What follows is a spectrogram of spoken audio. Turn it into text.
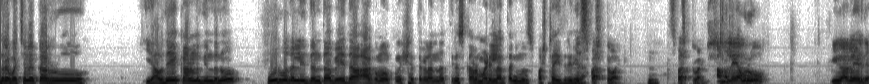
ಅಂದ್ರೆ ವಚನಕಾರರು ಯಾವುದೇ ಕಾರಣದಿಂದನೂ ಪೂರ್ವದಲ್ಲಿದ್ದಂತ ವೇದ ಆಗಮ ಉಪನಿಷತ್ತುಗಳನ್ನು ತಿರಸ್ಕಾರ ಮಾಡಿಲ್ಲ ಅಂತ ನಿಮ್ಮದು ಸ್ಪಷ್ಟ ಇದ್ರಿಂದ? ಇದು ಸ್ಪಷ್ಟವಾಗಿ. ಸ್ಪಷ್ಟವಾಗಿ. ಆಮೇಲೆ ಅವರು ಈಗಾಗಲೇ ಹೇಳಿದೆ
